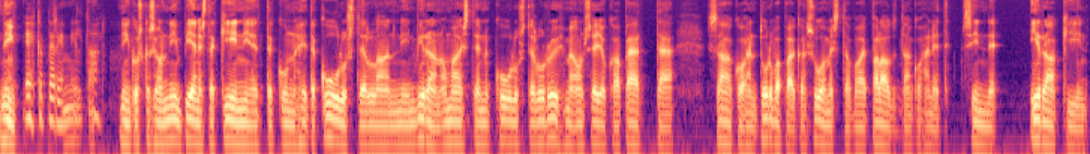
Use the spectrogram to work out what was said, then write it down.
Niin. Ehkä perimmiltään. Niin, koska se on niin pienestä kiinni, että kun heitä kuulustellaan, niin viranomaisten kuulusteluryhmä on se, joka päättää, saako hän turvapaikan Suomesta vai palautetaanko hänet sinne Irakiin,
